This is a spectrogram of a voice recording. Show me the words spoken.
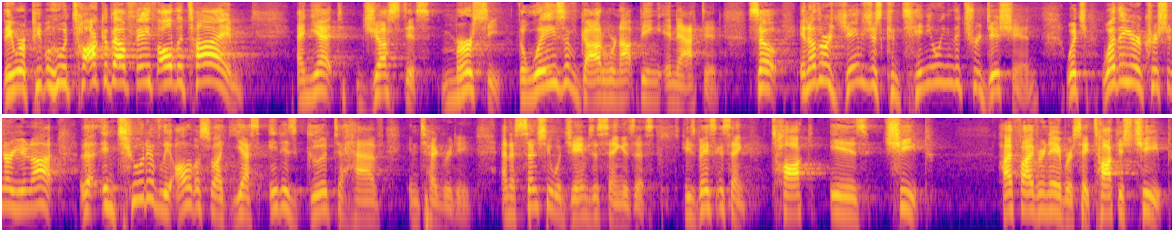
They were people who would talk about faith all the time. And yet justice, mercy, the ways of God were not being enacted. So, in other words, James is just continuing the tradition, which, whether you're a Christian or you're not, intuitively, all of us are like, yes, it is good to have integrity. And essentially, what James is saying is this He's basically saying, talk is cheap. High five your neighbor, say, talk is cheap.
